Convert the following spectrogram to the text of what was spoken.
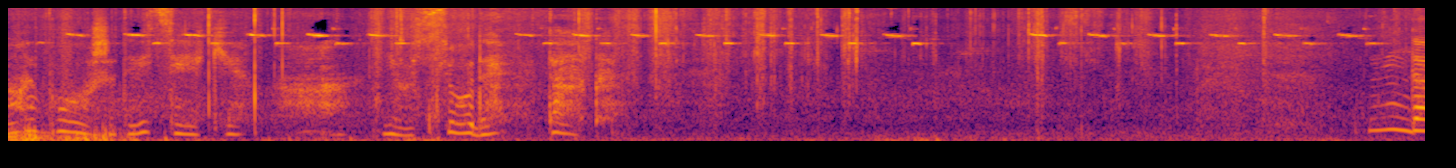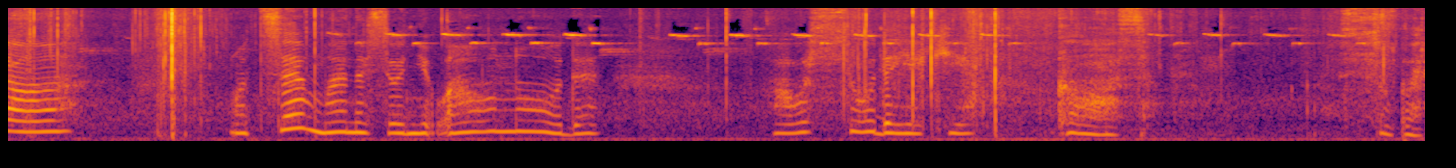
Ой Боже, дивіться які. І ось сюди. Так. Да. Оце в мене сьогодні. А воно де. А ось сюди які. Клас. Супер.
